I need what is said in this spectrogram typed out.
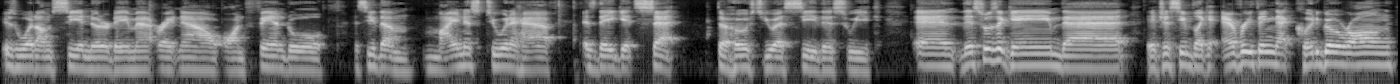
is what I'm seeing Notre Dame at right now on FanDuel. I see them minus two and a half as they get set to host USC this week. And this was a game that it just seemed like everything that could go wrong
